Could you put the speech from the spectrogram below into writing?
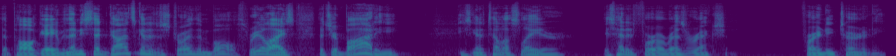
that Paul gave. And then he said, God's going to destroy them both. Realize that your body, he's going to tell us later, is headed for a resurrection, for an eternity.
